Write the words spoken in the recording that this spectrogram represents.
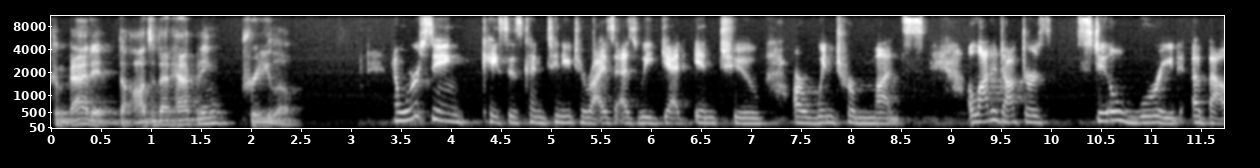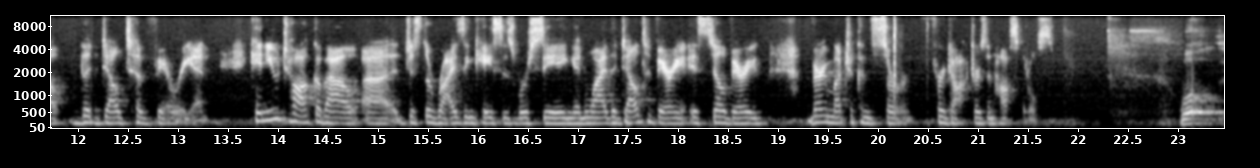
combat it, the odds of that happening pretty low. And we're seeing cases continue to rise as we get into our winter months. A lot of doctors still worried about the Delta variant. Can you talk about uh, just the rising cases we're seeing and why the Delta variant is still very, very much a concern for doctors and hospitals? Well,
